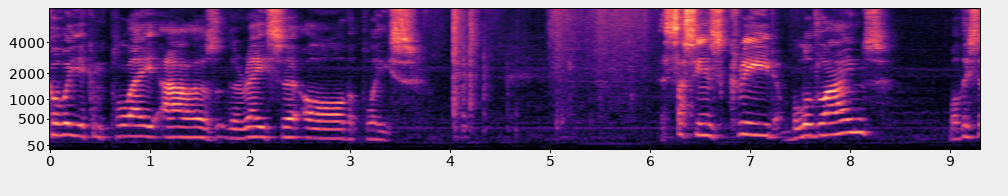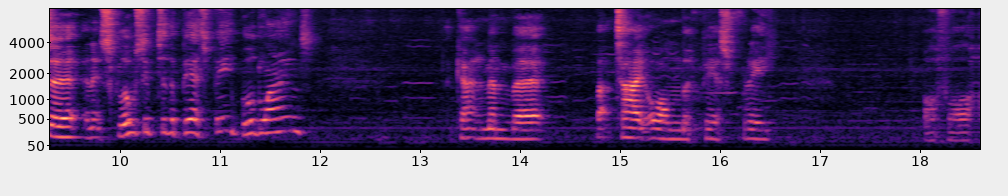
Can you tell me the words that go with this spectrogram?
cover you can play as the racer or the police. Assassin's Creed Bloodlines. Well this is uh, an exclusive to the PSP, Bloodlines. I can't remember that title on the PS3 or 4.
